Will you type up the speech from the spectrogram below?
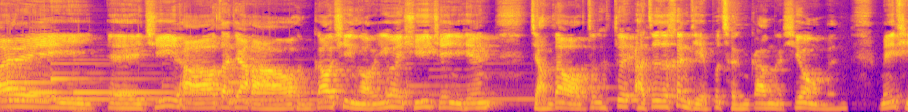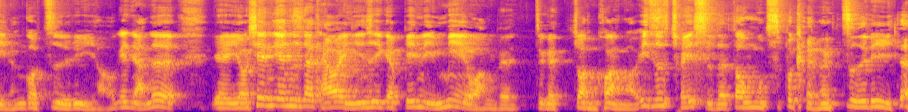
嗨，诶，徐豫好，大家好，很高兴哦，因为徐豫前几天讲到这个，对啊，这是恨铁不成钢啊，希望我们媒体能够自律啊。我跟你讲，这呃有线电视在台湾已经是一个濒临灭亡的这个状况哦，一只垂死的动物是不可能自律的。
